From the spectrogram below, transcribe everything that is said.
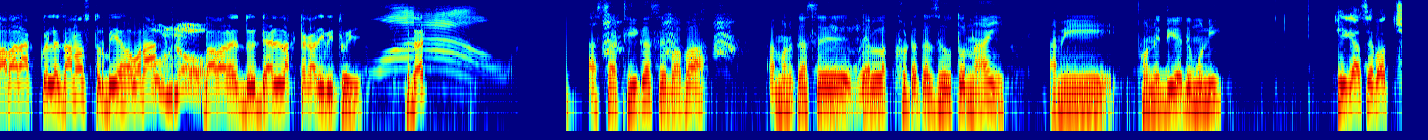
বাবা রাগ করলে জানোস তোর বিয়ে হব না? বাবারে দুই দেড় লাখ টাকা দিবি তুই। আচ্ছা ঠিক আছে বাবা। আমার কাছে দেড় লক্ষ টাকা যেহেতু নাই আমি ফোনে দিয়ে দেবনি ঠিক আছে বৎস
